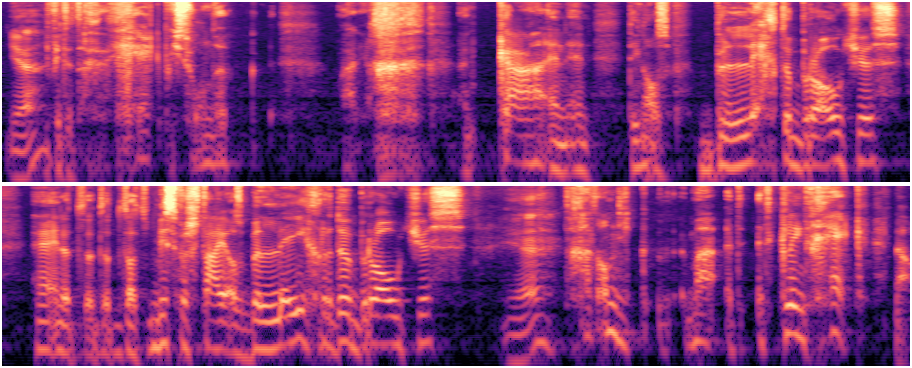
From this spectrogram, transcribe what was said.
Ja? Je vindt het gek, bijzonder. Maar een K en, en dingen als belegde broodjes. Hè, en dat, dat, dat misversta je als belegerde broodjes. Ja? Het gaat om die... Maar het, het klinkt gek. Nou,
